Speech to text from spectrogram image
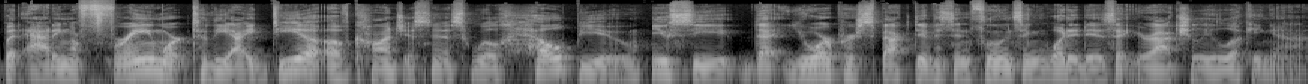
But adding a framework to the idea of consciousness will help you. You see that your perspective is influencing what it is that you're actually looking at,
